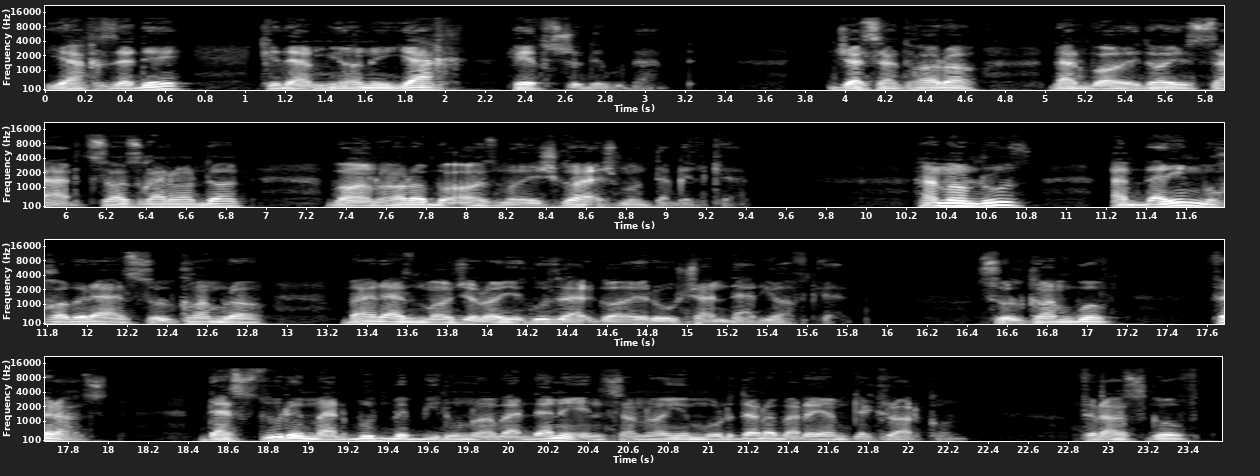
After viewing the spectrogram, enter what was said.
یخ زده که در میان یخ حفظ شده بودند. جسدها را در واحدهای سردساز قرار داد و آنها را به آزمایشگاهش منتقل کرد. همان روز اولین مخابره از سلکام را بعد از ماجرای گذرگاه روشن دریافت کرد. سلکام گفت فراست دستور مربوط به بیرون آوردن انسانهای مرده را برایم تکرار کن. فراست گفت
